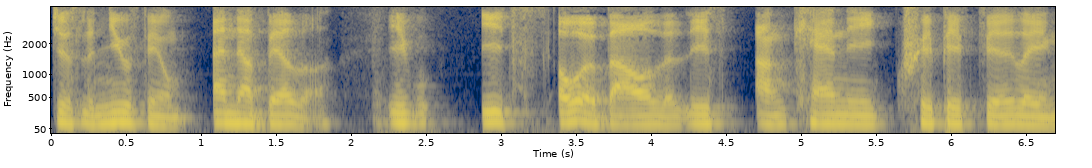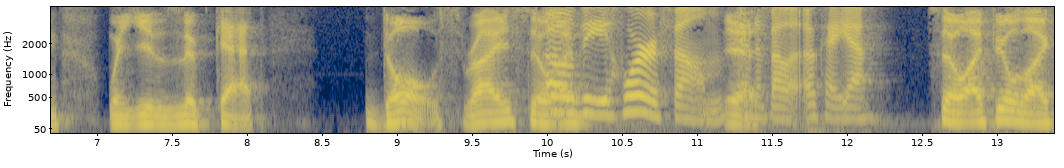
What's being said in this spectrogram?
just the new film Annabella, it, it's all about this uncanny, creepy feeling when you look at dolls, right? So Oh, I- the horror film Yes. Annabella. Okay, yeah. so I feel like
